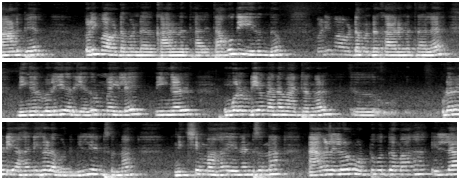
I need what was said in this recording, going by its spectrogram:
நாலு பேர் வெளி மாவட்டம் என்ற காரணத்தால் தகுதி இருந்தும் வெளி மாவட்டம் என்ற காரணத்தால் நீங்கள் வெளியேறியது உண்மையிலே நீங்கள் உங்களுடைய மனமாற்றங்கள் உடனடியாக நிகழ வேண்டும். இல்லைன்னு சொன்னால் நிச்சயமாக என்னன்னு சொன்னால் நாங்கள் எல்லோரும் ஒட்டுமொத்தமாக எல்லா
